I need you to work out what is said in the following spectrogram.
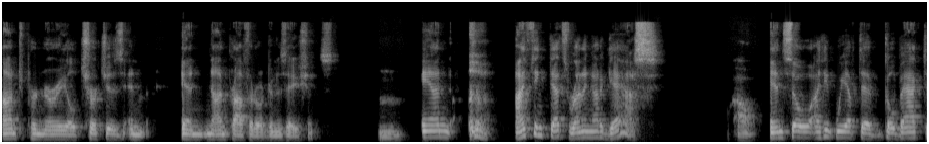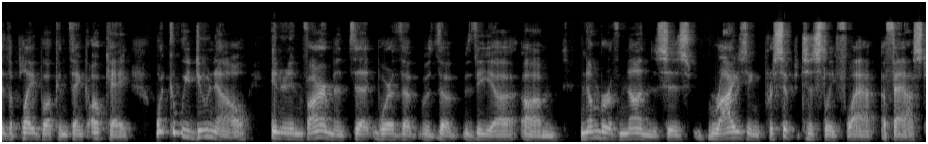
entrepreneurial churches and and nonprofit organizations. Mm. And I think that's running out of gas. Wow. And so I think we have to go back to the playbook and think, okay, what can we do now in an environment that where the the the uh, um, number of nones is rising precipitously flat, uh, fast,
